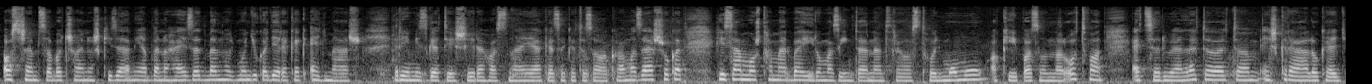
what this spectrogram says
azt sem szabad sajnos kizárni ebben a helyzetben, hogy mondjuk a gyerekek egymás rémizgetésére használják ezeket az alkalmazásokat, hiszen most, ha már beírom az internetre azt, hogy Momo, a kép azonnal ott van, egyszerűen letöltöm, és kreálok egy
